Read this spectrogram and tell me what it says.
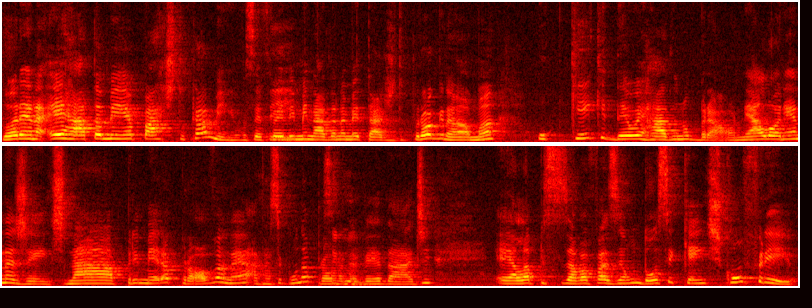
Lorena, errar também é parte do caminho. Você foi Sim. eliminada na metade do programa. O que que deu errado no brownie? A Lorena, gente, na primeira prova, né? Na segunda prova, na verdade, ela precisava fazer um doce quente com frio.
